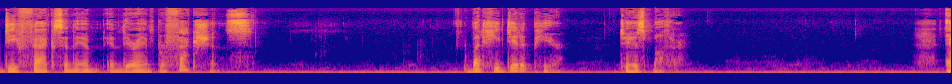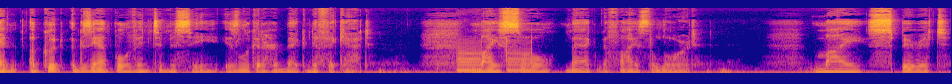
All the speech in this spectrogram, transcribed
defects and their, and their imperfections. But he did appear to his mother. And a good example of intimacy is look at her Magnificat. My uh-huh. soul magnifies the Lord. My spirit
